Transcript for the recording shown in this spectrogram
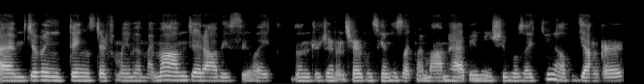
I'm doing things differently than my mom did, obviously, like under different circumstances. Like my mom had me when she was like, you know, younger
